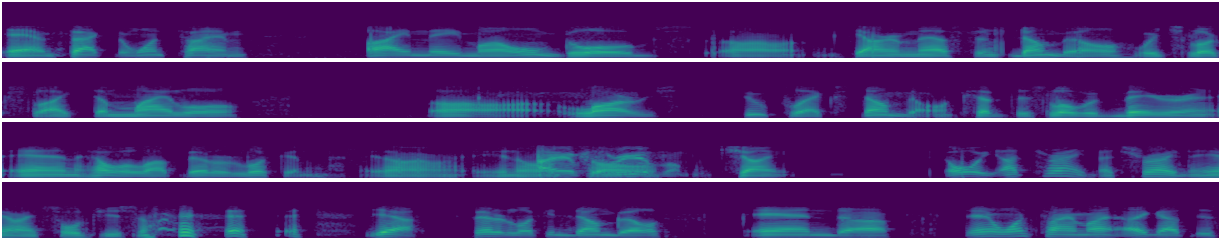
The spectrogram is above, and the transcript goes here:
and in fact, the one time I made my own globes, uh, the Iron Master dumbbell, which looks like the Milo uh, large duplex dumbbell, except it's a little bit bigger and, and a hell of a lot better looking. Uh, you know, I have so, three of them. Giant. Oh, that's right. That's right. Yeah, I sold you some. yeah, better looking dumbbells. And uh, then one time I, I got this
